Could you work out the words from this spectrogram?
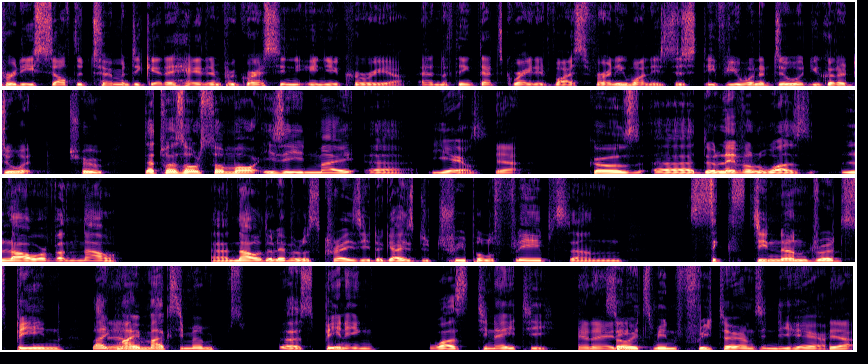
pretty self-determined to get ahead and progress in in your career, and I think that's great advice for anyone. Is just if you want to do it, you got to do it. true that was also more easy in my uh, years Yeah, because uh, the level was lower than now uh, now the level is crazy the guys do triple flips and 1600 spin like Yeah. my maximum uh, spinning was 1080 1080. so it's mean three turns in the air yeah.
